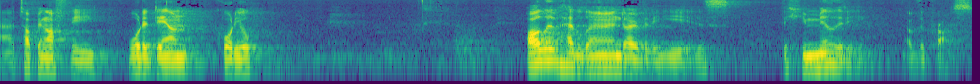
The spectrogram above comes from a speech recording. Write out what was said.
uh, topping off the watered down cordial. Olive had learned over the years the humility of the cross.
